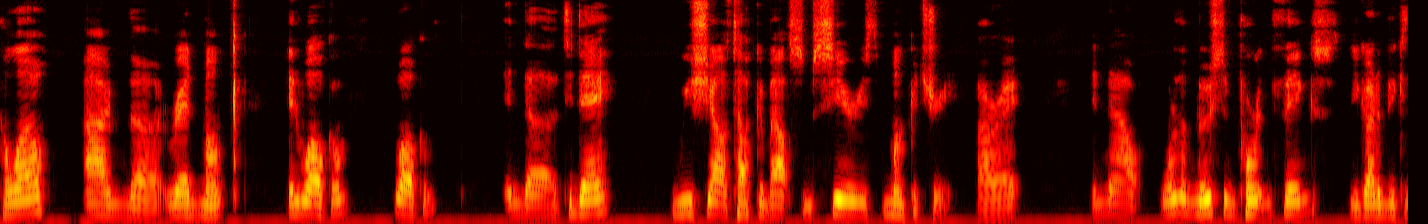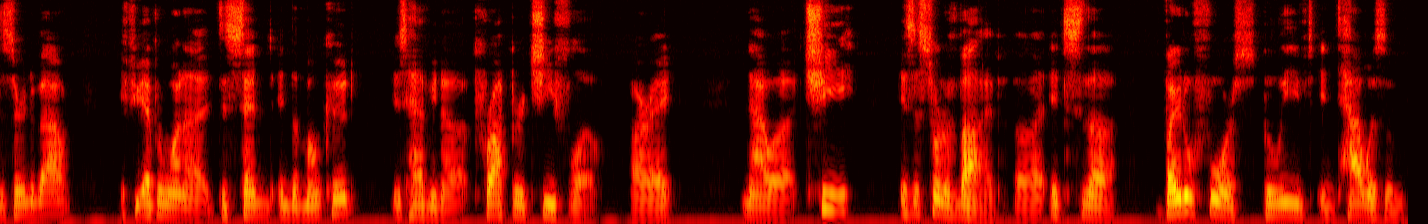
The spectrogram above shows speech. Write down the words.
Hello, I'm the Red Monk, and welcome, welcome. And uh, today we shall talk about some serious monketry, alright? And now, one of the most important things you gotta be concerned about if you ever want to descend into monkhood is having a proper chi flow, alright? Now, uh, chi is a sort of vibe. Uh, it's the vital force believed in Taoism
